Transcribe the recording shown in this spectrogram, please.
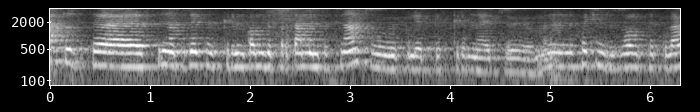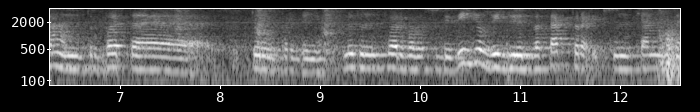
нас тут е, спільна позиція з керівником департаменту фінансової політики з керівницею. Ми не хочемо дозволити колегам зробити структуру управління, щоб люди не створювали собі відділ, відділі два сектора і всі начальника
